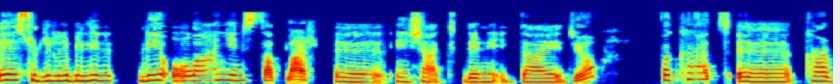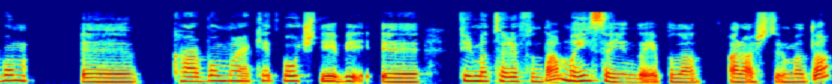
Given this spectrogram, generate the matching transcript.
ve sürdürülebilirliği olan yeni statlar e, inşa ettiklerini iddia ediyor. Fakat e, Carbon e, Carbon Market Watch diye bir e, firma tarafından Mayıs ayında yapılan araştırmada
